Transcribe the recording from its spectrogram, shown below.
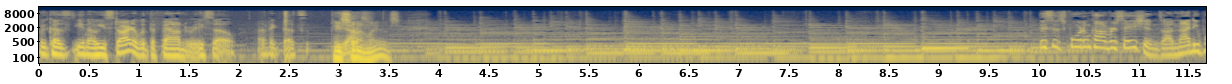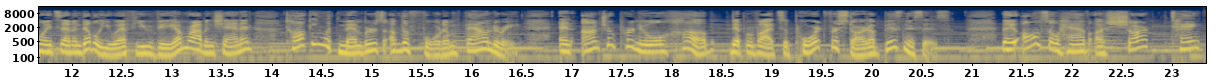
because you know he started with the foundry, so I think that's he yes. certainly is. This is Fordham Conversations on 90.7 WFUV. I'm Robin Shannon, talking with members of the Fordham Foundry, an entrepreneurial hub that provides support for startup businesses. They also have a Shark Tank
